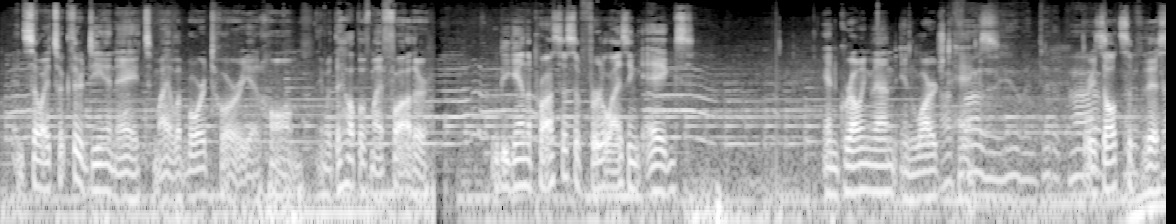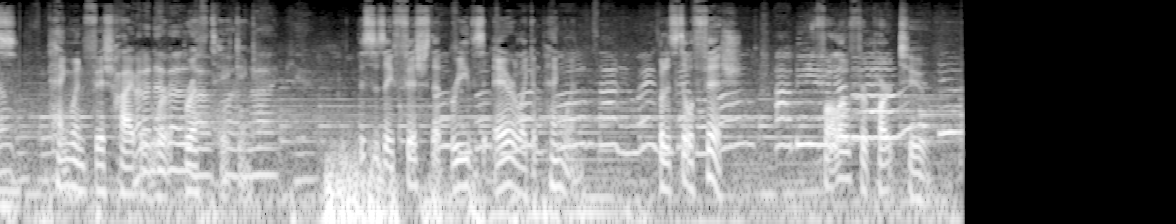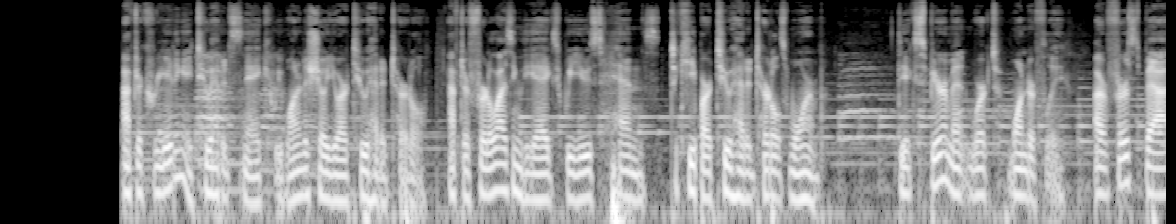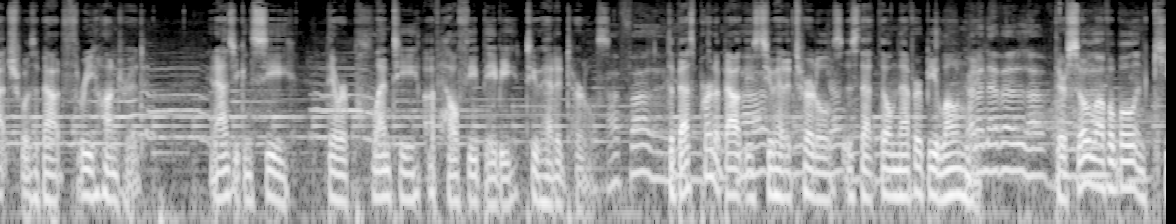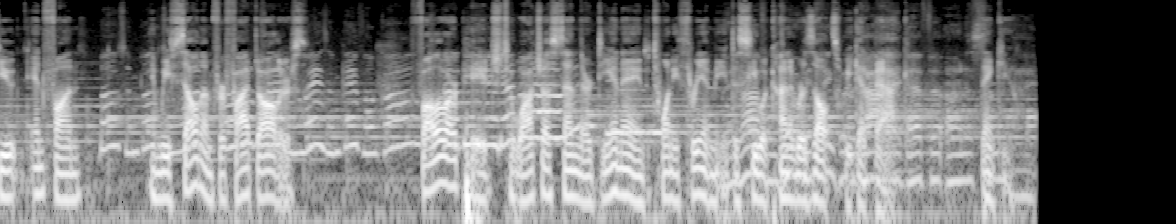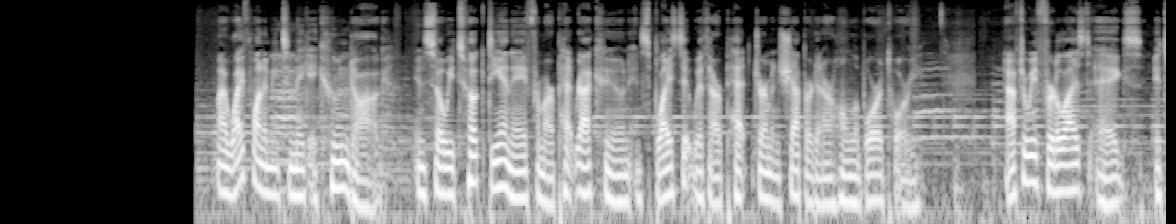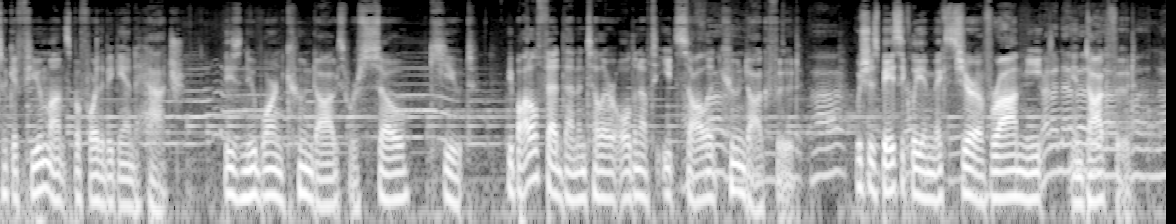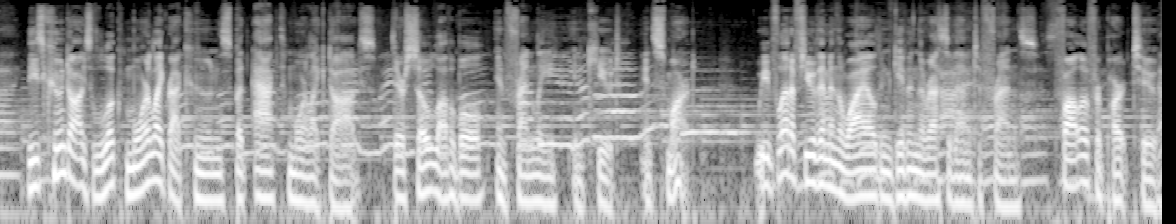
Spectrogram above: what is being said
And so I took their DNA to my laboratory at home, and with the help of my father, we began the process of fertilizing eggs and growing them in large tanks. The results of this penguin fish hybrid were breathtaking. This is a fish that breathes air like a penguin, but it's still a fish. Follow for part two. After creating a two headed snake, we wanted to show you our two headed turtle. After fertilizing the eggs, we used hens to keep our two headed turtles warm. The experiment worked wonderfully. Our first batch was about 300, and as you can see, there were plenty of healthy baby two headed turtles. The best part about these two headed turtles is that they'll never be lonely. They're so lovable and cute and fun, and we sell them for $5. Follow our page to watch us send their DNA into 23andMe to see what kind of results we get back. Thank you. My wife wanted me to make a coon dog, and so we took DNA from our pet raccoon and spliced it with our pet German Shepherd in our home laboratory. After we fertilized eggs, it took a few months before they began to hatch. These newborn coon dogs were so cute. We bottle fed them until they were old enough to eat solid coon dog food, which is basically a mixture of raw meat and dog food. These coon dogs look more like raccoons but act more like dogs. They're so lovable and friendly and cute and smart. We've let a few of them in the wild and given the rest of them to friends. Follow for part two.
